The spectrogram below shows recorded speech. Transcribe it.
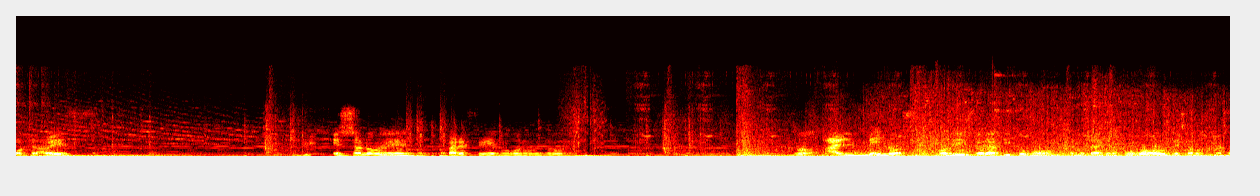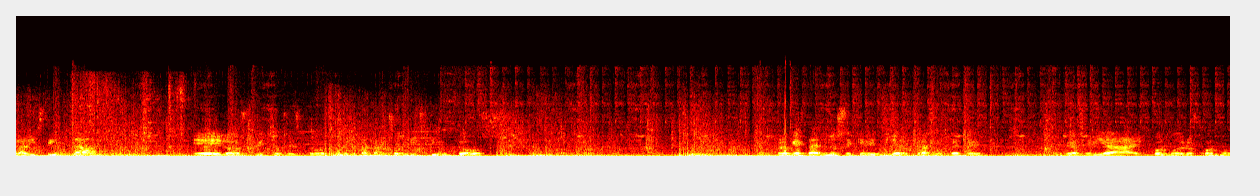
Otra vez. Eso no me parece muy bueno, ¿no? Al menos podéis ver aquí como empezando otra el juego que estamos en una sala distinta. Eh, los bichos estos que atacan son distintos. Espero que esta no se quede pillado detrás, jefe. Ya sería el colmo de los colmos.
